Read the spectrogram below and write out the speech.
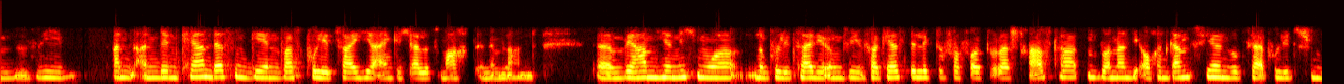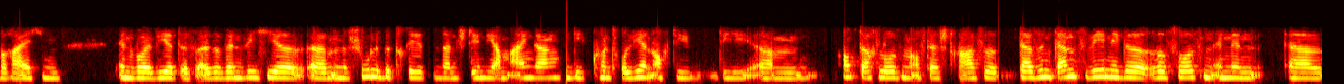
sie an, an den Kern dessen gehen, was Polizei hier eigentlich alles macht in dem Land. Ähm, wir haben hier nicht nur eine Polizei, die irgendwie Verkehrsdelikte verfolgt oder Straftaten, sondern die auch in ganz vielen sozialpolitischen Bereichen involviert ist. Also wenn Sie hier ähm, eine Schule betreten, dann stehen die am Eingang, die kontrollieren auch die, die ähm, Obdachlosen auf der Straße. Da sind ganz wenige Ressourcen in den äh,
